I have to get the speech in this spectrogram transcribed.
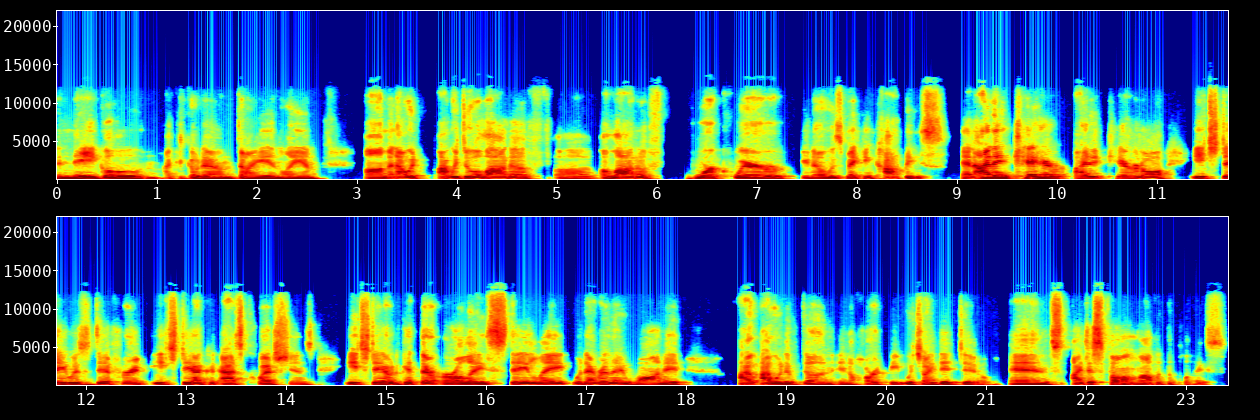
and Nagel, and I could go down Diane Lamb. Um, and I would I would do a lot of uh, a lot of work where you know was making copies. And i didn't care. I didn't care at all. Each day was different. Each day i could ask questions. Each day i would get there early stay late whatever they wanted I, I would have done in a heartbeat which i did do. And i just fell in love with the place.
